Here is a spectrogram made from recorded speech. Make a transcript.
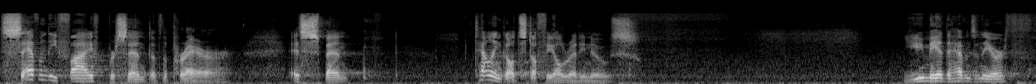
75% of the prayer is spent telling God stuff he already knows. You made the heavens and the earth.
